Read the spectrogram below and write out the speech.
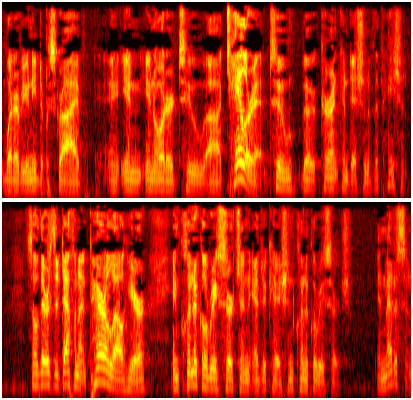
whatever you need to prescribe in, in order to uh, tailor it to the current condition of the patient. So there's a definite parallel here in clinical research and education, clinical research in medicine.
